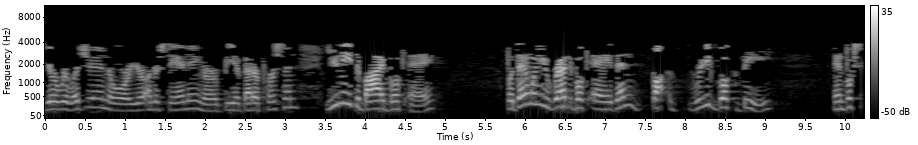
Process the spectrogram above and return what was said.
your religion or your understanding or be a better person, you need to buy book A. But then when you read book A, then read book B and book C.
